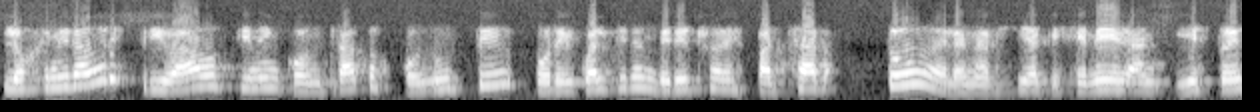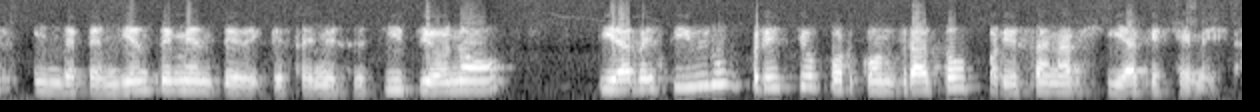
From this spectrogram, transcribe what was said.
Los generadores privados tienen contratos con UTE por el cual tienen derecho a despachar toda la energía que generan, y esto es independientemente de que se necesite o no, y a recibir un precio por contrato por esa energía que genera.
